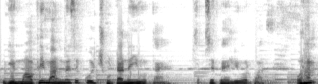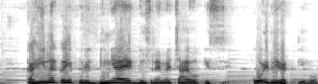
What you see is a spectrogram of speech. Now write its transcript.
क्योंकि माफ़ी मांगने से कोई छोटा नहीं होता है, सबसे पहली और बात। और हम कहीं ना कहीं पूरी दुनिया एक दूसरे में, चाहे वो किसी, कोई भी व्यक्ति हो,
